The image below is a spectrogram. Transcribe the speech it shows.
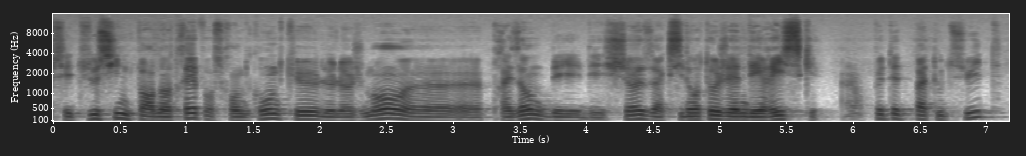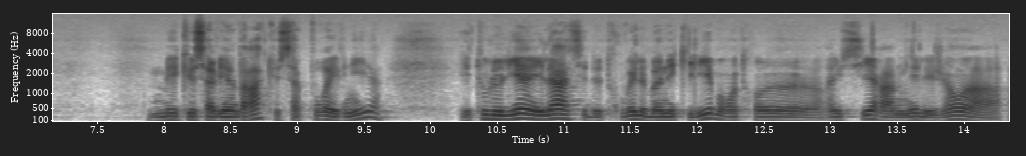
C'est aussi une porte d'entrée pour se rendre compte que le logement euh, présente des, choses accidentogènes, des risques. Alors peut-être pas tout de suite, mais que ça viendra, que ça pourrait venir. Et tout le lien est là, c'est de trouver le bon équilibre entre euh, réussir à amener les gens à,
